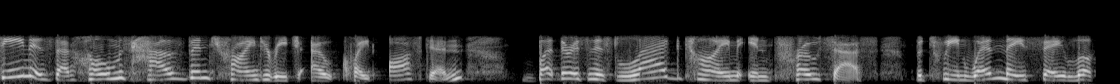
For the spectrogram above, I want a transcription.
seen is that homes have been trying to reach out quite often, but there is this lag time in process between when they say, look,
